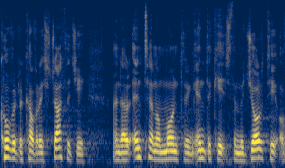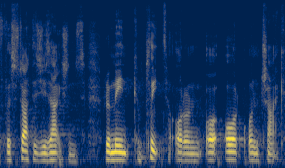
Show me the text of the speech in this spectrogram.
COVID recovery strategy, and our internal monitoring indicates the majority of the strategy's actions remain complete or on, or, or on track.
